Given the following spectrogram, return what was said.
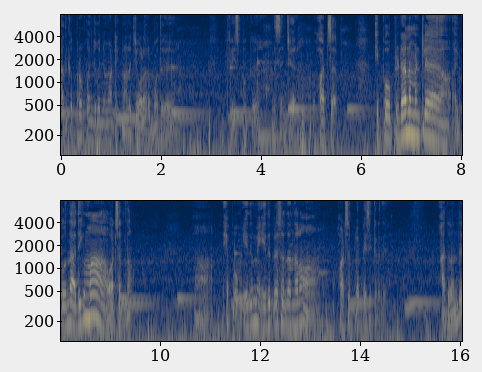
அதுக்கப்புறம் கொஞ்சம் கொஞ்சமாக டெக்னாலஜி வளரும் போது ஃபேஸ்புக்கு மெசஞ்சர் வாட்ஸ்அப் இப்போது ப்ரிடானமெண்ட்டில் இப்போ வந்து அதிகமாக வாட்ஸ்அப் தான். எப்போ எதுவுமே எது பேசுகிறதா இருந்தாலும் வாட்ஸ்அப்பில் பேசிக்கிறது. அது வந்து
